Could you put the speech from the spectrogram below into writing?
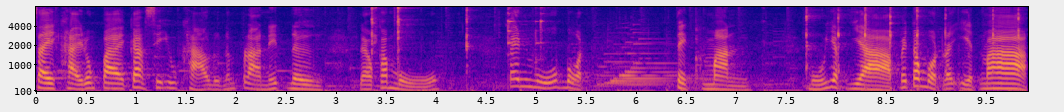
ใส่ไข่ลงไปกับซีอิ๊วขาวหรือน้ำปลานิดนึง แล้วก็หมู เป็นหมูบดติดมัน หมูหยาบๆไม่ต้องบดละเอียดมาก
